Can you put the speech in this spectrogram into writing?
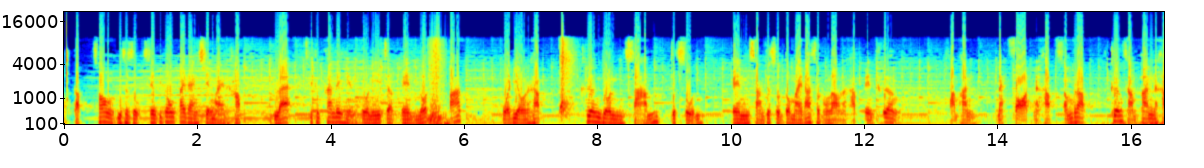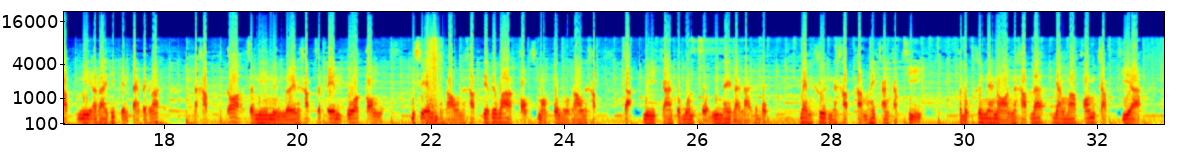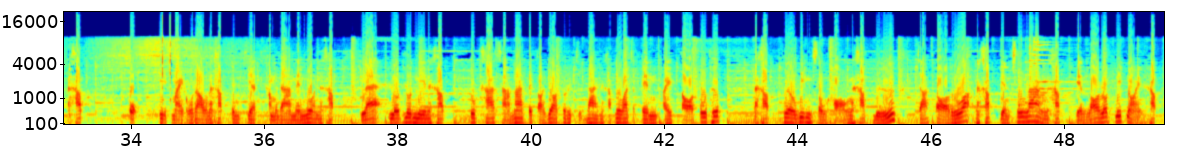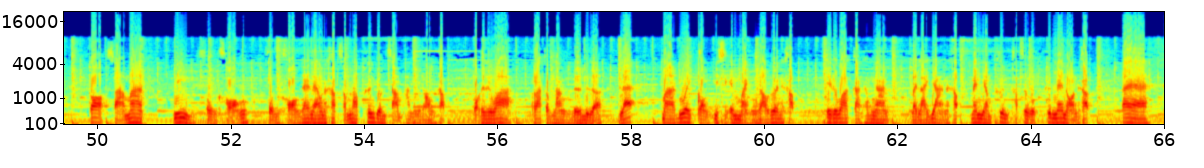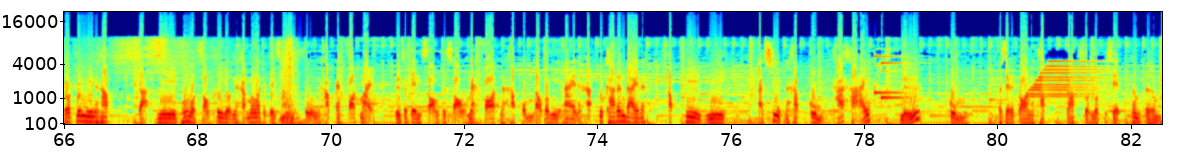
พบกับช่องอิสุสุเซลพี่โต้งป้ายแดงเชียงใหม่นะครับ และที่ทุกท่านได้เห็นตัวนี้จะเป็นรถปาร์คหัวเดียวนะครับ เครื่องยนต์ 3.0 เป็น 3.0 ตัวใหม่ล่าสุดของเรานะครับ เป็นเครื่อง 3,000 Max Force นะครับสำหรับเครื่อง 3,000 นะครับ มีอะไรที่เปลี่ยนแปลงไปได้บ้างนะครับ ก็จะมีหนึ่งเลยนะครับ จะเป็นตัวกล่อง ECM ของเรานะครับ เรียกได้ว่ากล่องสมองกลของเรานะครับ จะมีการประมวลผลในหลาย ๆ ระบบแม่นขึ้นนะครับทำให้การขับขี่ สนุกขึ้นแน่นอนนะครับ และยังมาพร้อมกับเกียร์นะครับ6ปีดใหม่ของเรานะครับ เป็นเกียร์ธรรมดาแมนนวลนะครับ และรถรุ่นนี้นะครับ ลูกค้าสามารถไปต่อยอดธุรกิจได้นะครับ ไม่ว่าจะเป็นไปต่อตู้ทึบนะครับ เพื่อวิ่งส่งของนะครับ หรือจะต่อรั้วนะครับ เปลี่ยนช่วงล่างนะครับ เปลี่ยนล้อรถนิดหน่อยนะครับ ก็สามารถวิ่งส่งของขนของได้แล้วนะครับสำหรับเครื่องยนต์ 3,000ของเราครับ บอกได้เลยว่ารักกำลังเหลือๆและ มาด้วยกล่อง ECM ใหม่ของเราด้วยนะครับเรียกได้ว่าการทำงานหลาย ๆ อย่างนะครับ แม่นยำขึ้นขับสนุกขึ้นแน่นอนครับ แต่รถรุ่นนี้นะครับจะมีทั้งหมด 2 เครื่องยนต์นะครับ ไม่ว่าจะเป็น 3.0 นะครับ Max Force ใหม่ หรือจะเป็น 2.2 Max Force นะครับ ผมเราก็มีให้นะครับ ลูกค้าท่านใดนะครับที่มีอาชีพนะครับ กลุ่มค้าขาย หรือกลุ่มเกษตรกรนะครับ รับส่วนลดพิเศษเพิ่มเติม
